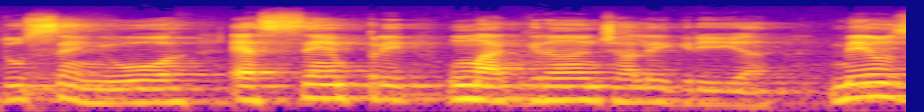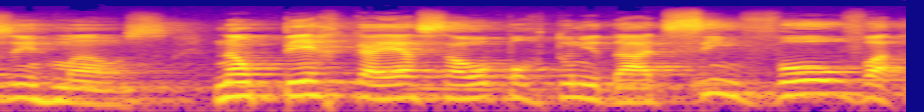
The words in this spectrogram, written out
do Senhor é sempre uma grande alegria. Meus irmãos, não perca essa oportunidade, se envolva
